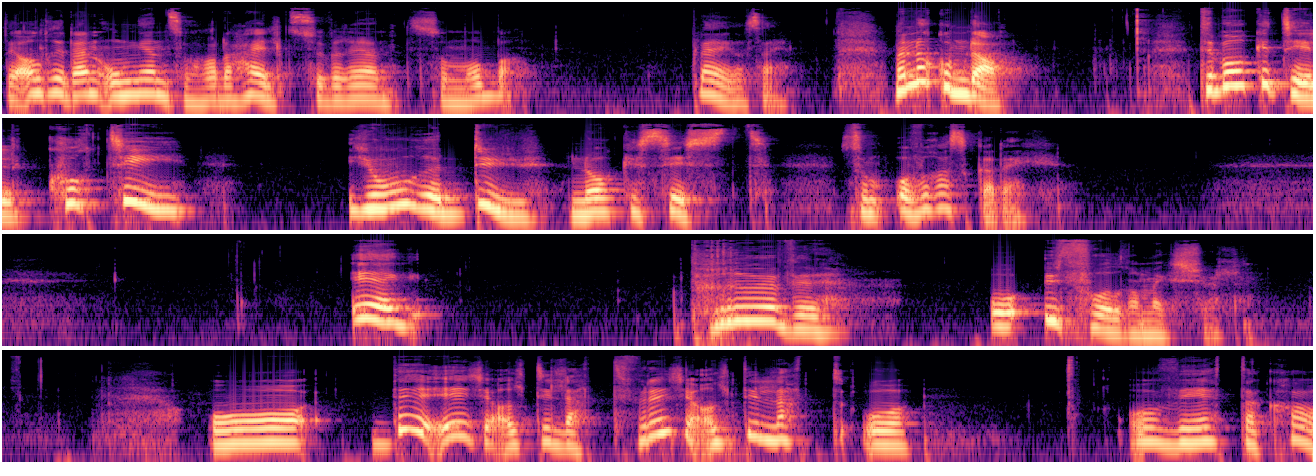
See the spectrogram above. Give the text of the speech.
Det er aldri den ungen som har det helt suverent som mobber, pleier jeg å si. Men nok om det. Tilbake til hvor tid gjorde du noe sist som overraska deg? Jeg prøver å utfordre meg sjøl. Og det er ikke alltid lett. For det er ikke alltid lett å, å vite hva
